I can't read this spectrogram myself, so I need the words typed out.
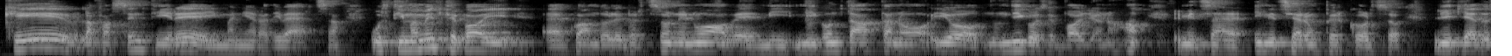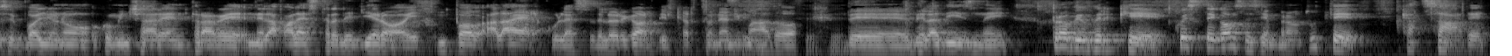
che la fa sentire in maniera diversa. Ultimamente poi eh, quando le persone nuove mi, mi, contattano, io non dico se vogliono iniziare, iniziare, un percorso, gli chiedo se vogliono cominciare a entrare nella palestra degli eroi, un po' alla Hercules, te lo ricordi il cartone animato sì, sì, sì. De, della Disney? Proprio perché queste cose sembrano tutte cazzate,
